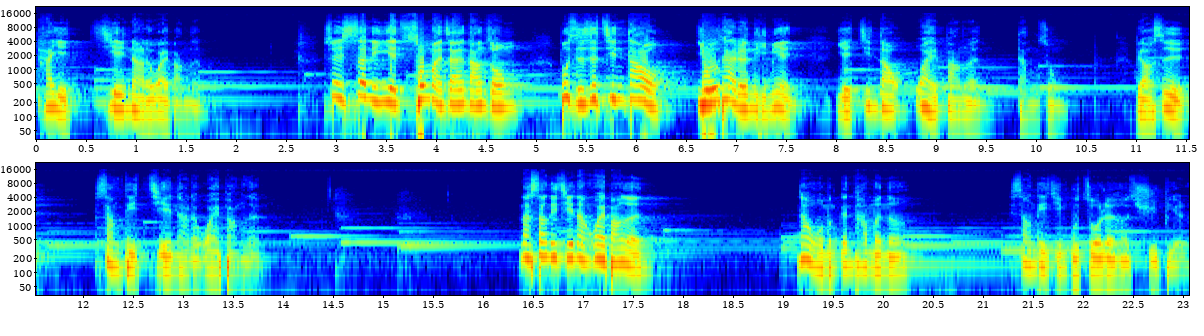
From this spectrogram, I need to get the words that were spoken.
他也接纳了外邦人，所以圣灵也充满在当中，不只是进到。”犹太人里面也进到外邦人当中，表示上帝接纳了外邦人。那上帝接纳外邦人，那我们跟他们呢？上帝已经不做任何区别了。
